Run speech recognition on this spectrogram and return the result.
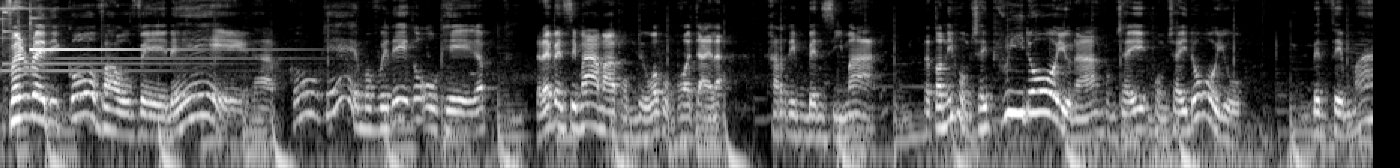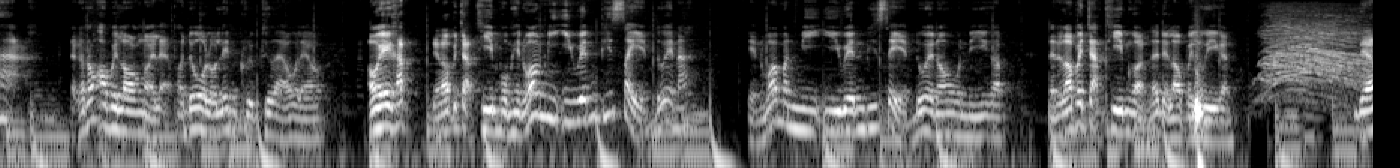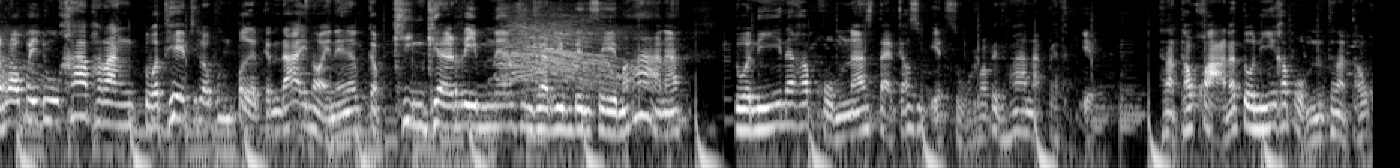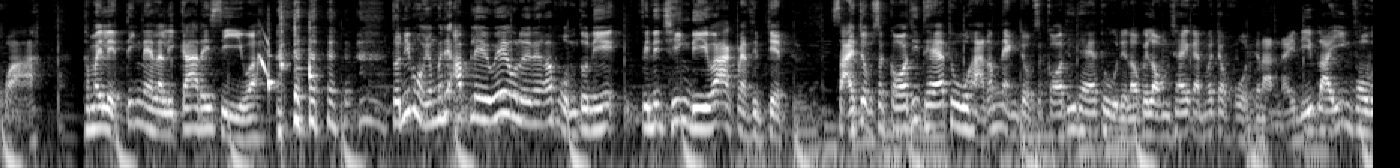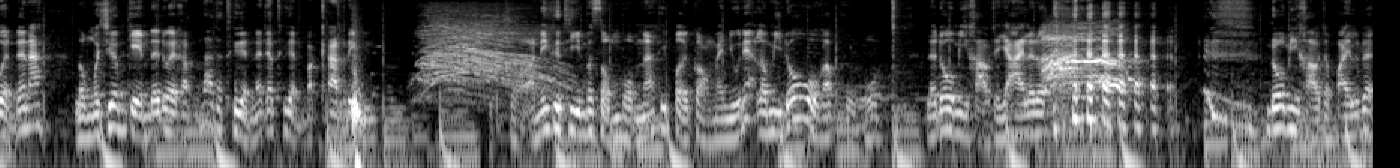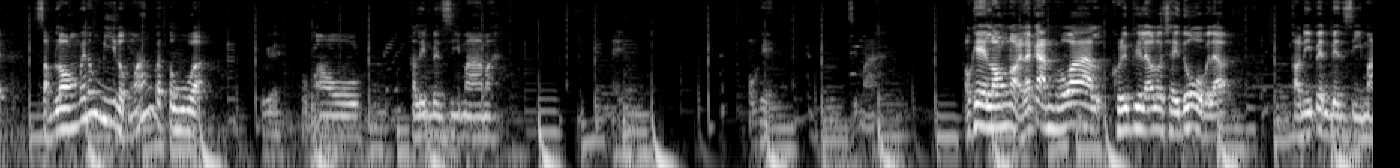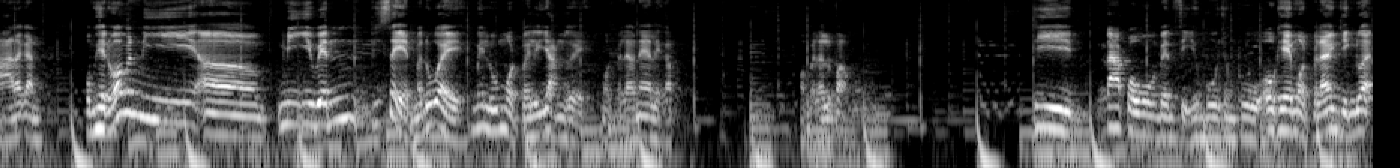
เฟเรดิโกวาลเวเดครับก็โอเควาลเวเดก็โอเคครับ แต่ได้เบนซิม่ามาผมถือว่าผมพอใจละคาริมเบนซิม่าแต่ตอนนี้ผมใช้พรีโดอยู่นะ ผมใช้ผมใช้โดอยู่เบนเซม่าแต่ก็ต้องเอาไปลองหน่อยแหละเพราะโดเราเล่นคลิปที่แล้วแล้วโอเคครับ เดี๋ยวเราไปจัดทีมผมเห็นว่ามีอีเวนต์พิเศษด้วยนะ เห็นว่ามันมีอีเวนต์พิเศษด้วยเนาะวันนี้ครับแต่เดี๋ยวเราไปจัดทีมก่อนแล้วเดี๋ยวเราไปลุยกัน เดี๋ยวเราไปดูค่าพลังตัวเทพที่เราเพิ่งเปิดกันได้หน่อยนะครับ กับคิงแคริมนะคิงแคริมเบนเซม่านะ ตัวนี้นะครับผมนะสแตท91 สูง185 หนัก 81 ถนัดเท้าขวานะตัวนี้ครับผมถนัดเท้าขวาทำไมเรตติ้งในลาลิก้าได้ 4 วะ ตัวนี้ผมยังไม่ได้อัพเลเวลเลยนะครับผมตัวนี้ฟินิชชิ่งดีมาก 87 สายจบสกอร์ที่แท้ทูหาตำแหน่งจบสกอร์ที่แท้ทูเดี๋ยวเราไปลองใช้กันว่าจะโหดขนาดไหน Deep Lying Forward ด้วยนะ ลงมาเชื่อมเกมได้ด้วยครับ น่าจะเถื่อนน่าจะเถื่อนบักคาริมอันนี้คือทีมผสมผมนะ ที่เปิดกล่องแมนยูเนี่ยเรามีโดครับโหแล้วโดมีข่าวจะย้ายแล้วด้วย โดมีข่าวจะไปแล้วด้วยสำรองไม่ต้องมีหรอกมั้งประตูอะผมเอาคาริมเบนซีมามาโอเคซีมาโอเคลองหน่อยแล้วกันเพราะว่าคลิปที่แล้วเราใช้โดไปแล้ว คราวนี้เป็นเบนซีมาแล้วกัน ผมเห็นว่ามันมีเอ่อมีอีเวนต์พิเศษมาด้วย ไม่รู้หมดไปหรือยังเอ่ยหมดไปแล้วแน่เลยครับหมดไปแล้วหรือเปล่า ที่หน้าโปรเป็นสีชมพูชมพู โอเคหมดไปแล้วจริงๆด้วย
